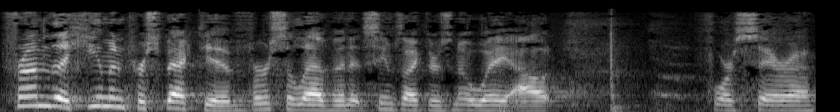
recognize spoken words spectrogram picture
From the human perspective, verse 11, it seems like there's no way out for Sarah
